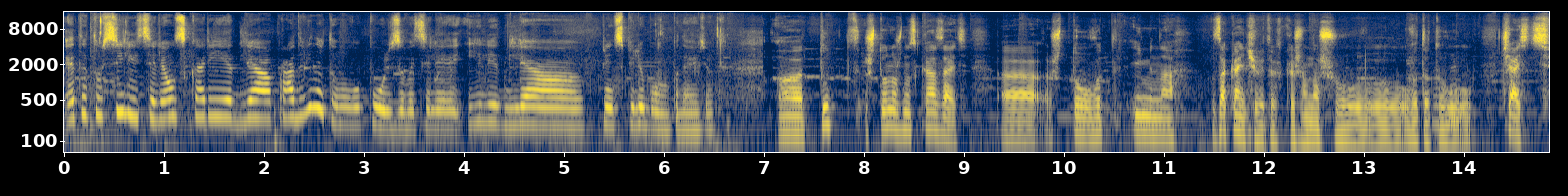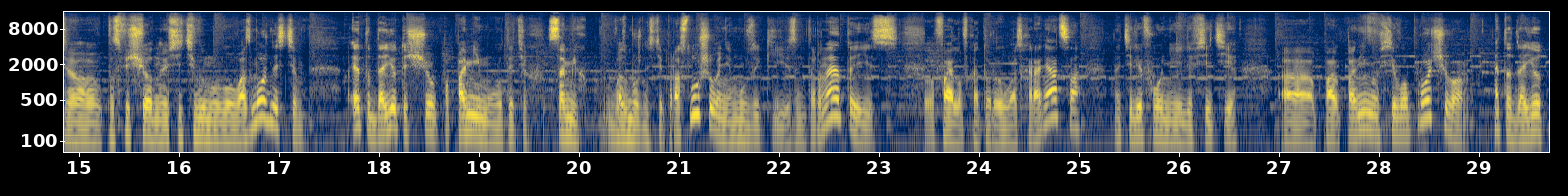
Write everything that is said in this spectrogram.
Этот усилитель, он скорее для продвинутого пользователя или для, в принципе, любому подойдет? Тут что нужно сказать, что вот именно заканчивая, так скажем, нашу э, вот эту mm-hmm. часть, э, посвященную сетевым его возможностям, это дает еще, помимо вот этих самих возможностей прослушивания музыки из интернета, из файлов, которые у вас хранятся на телефоне или в сети, э, помимо всего прочего, это дает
